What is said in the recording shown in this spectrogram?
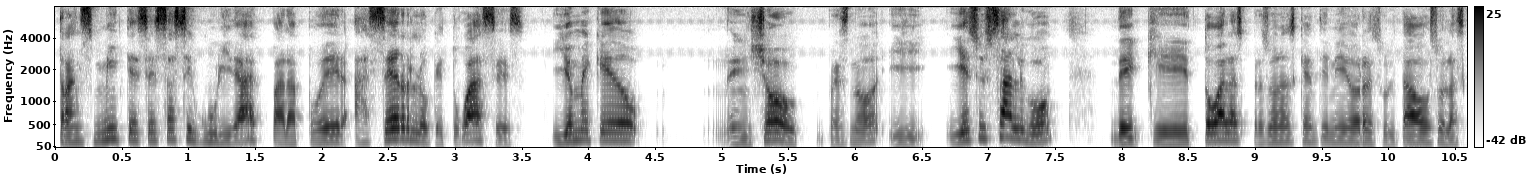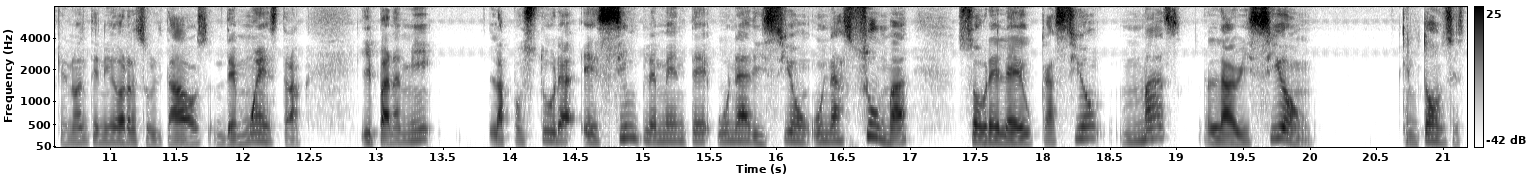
transmites esa seguridad para poder hacer lo que tú haces. Y yo me quedo en shock, pues, ¿no? Y, y eso es algo de que todas las personas que han tenido resultados o las que no han tenido resultados demuestran. Y para mí la postura es simplemente una adición, una suma sobre la educación más la visión. Entonces,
